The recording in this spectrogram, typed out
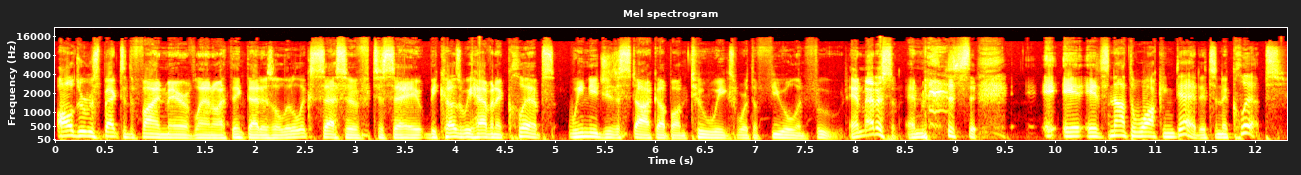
All due respect to the fine mayor of Llano, I think that is a little excessive to say because we have an eclipse, we need you to stock up on two weeks worth of fuel and food and medicine. And medicine. It, it, it's not the Walking Dead; it's an eclipse.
